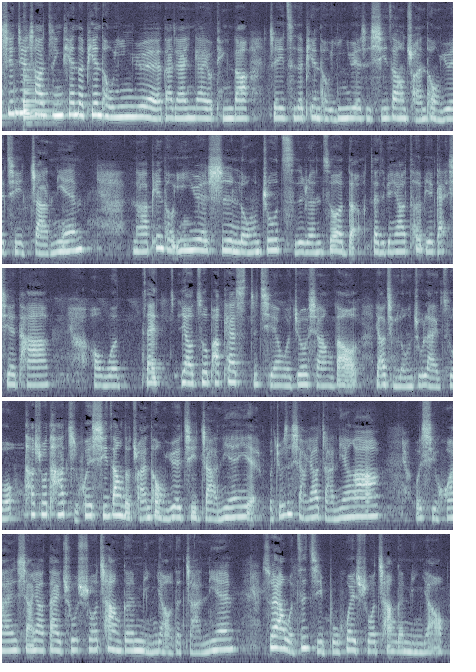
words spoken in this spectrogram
先介绍今天的片头音乐，大家应该有听到，这一次的片头音乐是西藏传统乐器扎念。那片头音乐是龙珠词人做的，在这边要特别感谢他。哦，我在要做 podcast 之前，我就想到邀请龙珠来做。他说他只会西藏的传统乐器扎念耶，我就是想要扎念啊。我喜欢像要带出说唱跟民谣的杂念，虽然我自己不会说唱跟民谣，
